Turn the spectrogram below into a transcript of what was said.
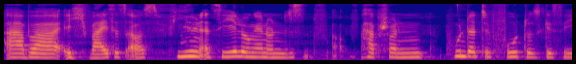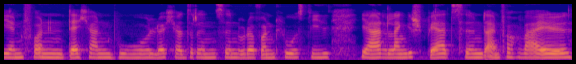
aber ich weiß es aus vielen Erzählungen und habe schon hunderte Fotos gesehen von Dächern, wo Löcher drin sind oder von Klos, die jahrelang gesperrt sind, einfach weil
